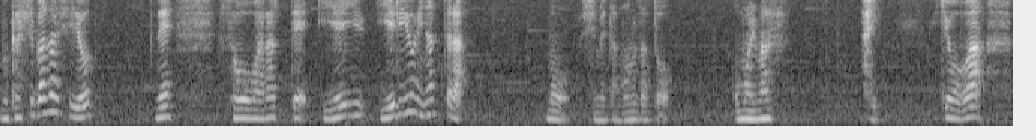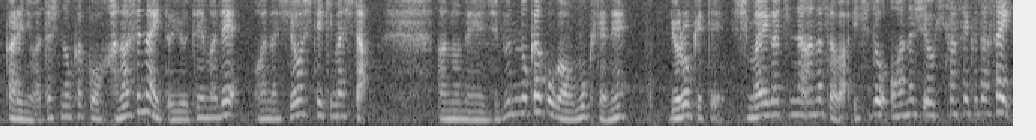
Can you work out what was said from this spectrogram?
昔話よ。ね。そう笑って言えるようになったらもう閉めたものだと思います。はい。今日は彼に私の過去を話せないというテーマでお話をしてきました。あのね自分の過去が重くてねよろけてしまいがちなあなたは一度お話をお聞かせください、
